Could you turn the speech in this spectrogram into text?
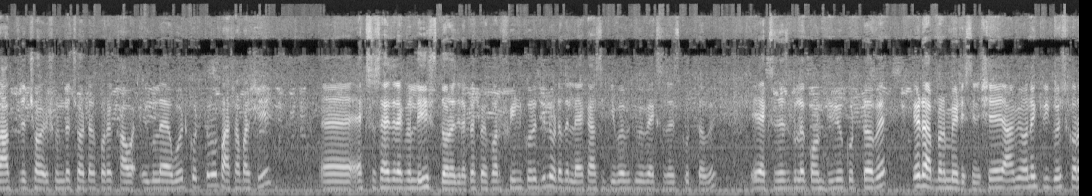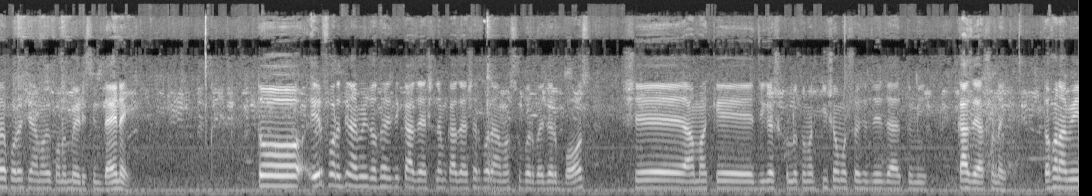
রাত্রে ছয়, সন্ধ্যা ছয়টার পরে খাওয়া, এগুলো অ্যাভয়েড করতে হবে। পাশাপাশি এক্সারসাইজের একটা লিস্ট ধরে দিল, একটা পেপার প্রিন্ট করে দিল, ওটাতে লেখা আছে কীভাবে কীভাবে এক্সারসাইজ করতে হবে। এই এক্সারসাইজগুলো কন্টিনিউ করতে হবে। এটা আপনার মেডিসিন সে আমি অনেক রিকোয়েস্ট করার পরে সে আমাকে কোনো মেডিসিন দেয় নাই। তো এর পরের দিন আমি যথারীতি কাজে আসলাম। কাজে আসার পরে আমার সুপারভাইজার বস সে আমাকে জিজ্ঞেস করল, তোমার কি সমস্যা হয়েছে যে যা তুমি কাজে আসো নাই? তখন আমি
